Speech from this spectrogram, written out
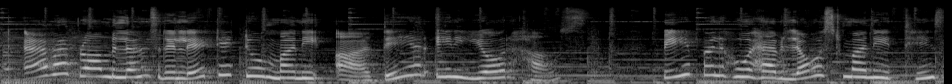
Whatever problems related to money are there in your house, people who have lost money things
